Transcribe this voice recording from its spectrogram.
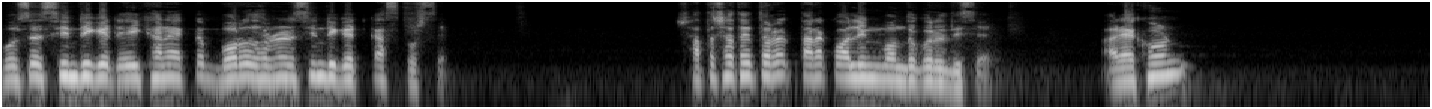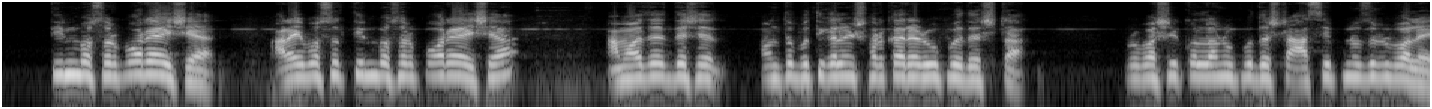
বলছে সিন্ডিকেট, এইখানে একটা বড় ধরনের সিন্ডিকেট কাজ করছে। সাথে সাথে তারা কলিং বন্ধ করে দিছে। আর এখন তিন বছর পরে আইসা, আড়াই বছর, তিন বছর পরে আইসা আমাদের দেশের অন্তর্বর্তীকালীন সরকারের উপদেষ্টা, প্রবাসী কল্যাণ উপদেষ্টা আসিফ নজরুল বলে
